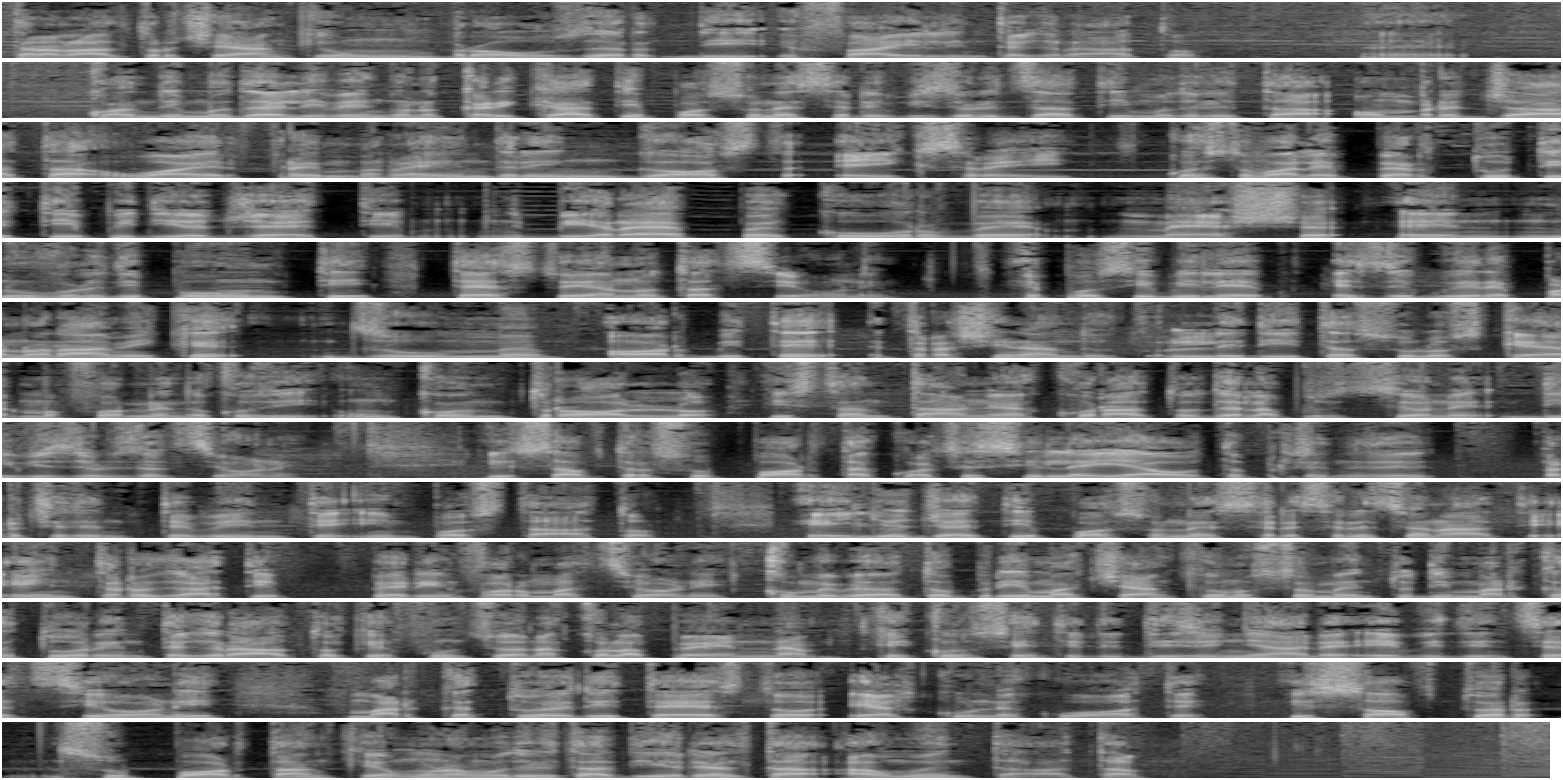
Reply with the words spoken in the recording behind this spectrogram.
Tra l'altro c'è anche un browser di file integrato. Eh, quando i modelli vengono caricati possono essere visualizzati in modalità ombreggiata, wireframe, rendering, ghost e X-ray. Questo vale per tutti i tipi di oggetti, B-Rap, curve, mesh e nuvole di punti, testo e annotazioni. È possibile eseguire panoramiche, zoom, orbite trascinando le dita sullo schermo, fornendo così un controllo istantaneo e accurato della posizione di visualizzazione. Il software supporta qualsiasi layout precedentemente impostato e gli oggetti possono essere selezionati e interrogati per informazioni. Come abbiamo detto prima, c'è anche uno strumento di marcatura integrato che funziona con la penna, che consente di disegnare evidenziazioni, marcature di testo e alcune quote. Il software supporta anche una modalità di realtà aumentata.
